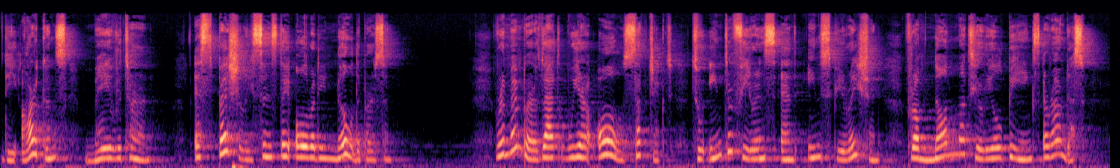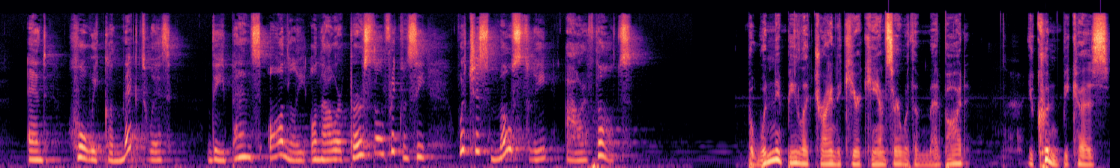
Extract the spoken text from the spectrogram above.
the archons may return, especially since they already know the person. Remember that we are all subject to interference and inspiration from non material beings around us, and who we connect with depends only on our personal frequency, which is mostly our thoughts. But wouldn't it be like trying to cure cancer with a medpod? You couldn't because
